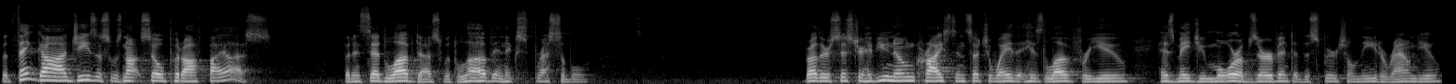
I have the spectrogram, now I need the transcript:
But thank God Jesus was not so put off by us, but instead loved us with love inexpressible. Brother sister, have you known Christ in such a way that his love for you has made you more observant of the spiritual need around you?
